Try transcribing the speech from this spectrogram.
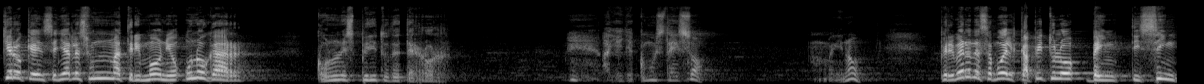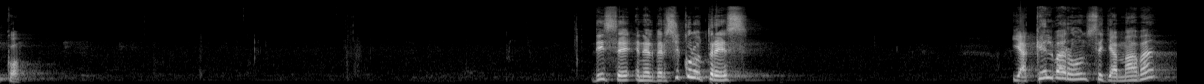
Quiero que enseñarles un matrimonio, un hogar con un espíritu de terror. Ay, ay, ¿cómo está eso? Bueno, Primero de Samuel, capítulo 25. Dice en el versículo 3, y aquel varón se llamaba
